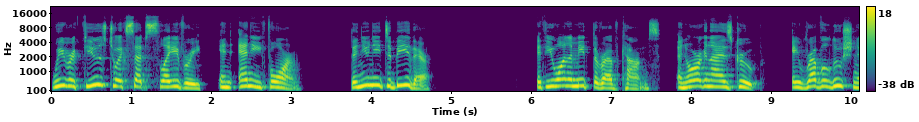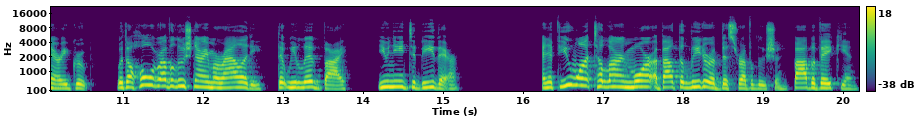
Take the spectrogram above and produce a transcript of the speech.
we refuse to accept slavery in any form, then you need to be there. If you want to meet the RevComs, an organized group, a revolutionary group with a whole revolutionary morality that we live by, you need to be there. And if you want to learn more about the leader of this revolution, Bob Avakian,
